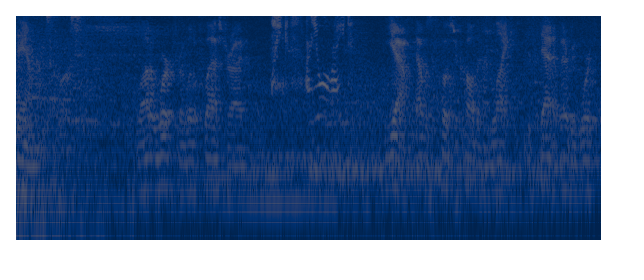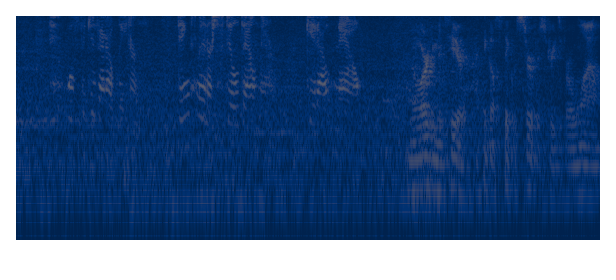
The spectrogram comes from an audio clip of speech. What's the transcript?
Damn, that was close. A lot of work for a little flash drive. Mike, are you alright? Yeah, that was a closer call than I'd like. This data better be worth it. We'll figure that out later. Deng's men are still down there. Get out now. Here. I think I'll stick with surface streets for a while.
